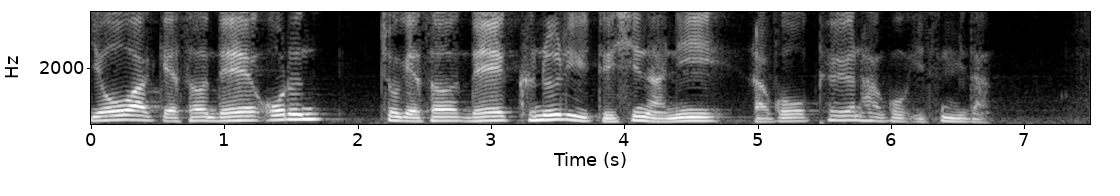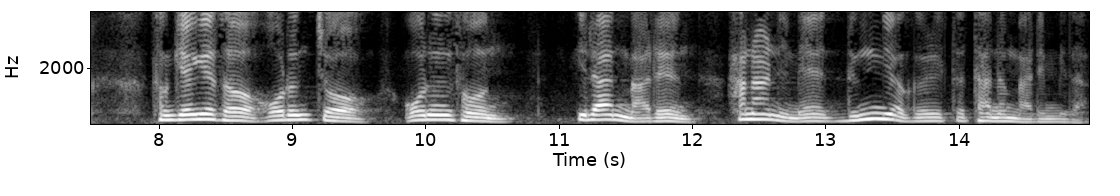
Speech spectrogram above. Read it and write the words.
여호와께서 내 오른쪽에서 내 그늘이 되시나니라고 표현하고 있습니다. 성경에서 오른쪽 오른손이란 말은 하나님의 능력을 뜻하는 말입니다.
